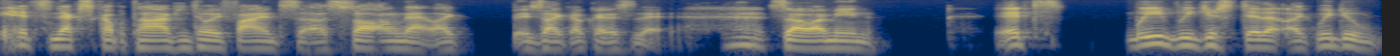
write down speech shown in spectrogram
hits next a couple times until he finds a song that like he's like, okay, this is it. So I mean, it's we we just did it like we do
